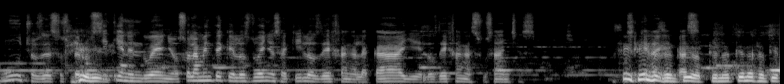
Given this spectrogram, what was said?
Muchos de esos perros sí tienen dueño, solamente que los dueños aquí los dejan a la calle, los dejan a sus anchas. Sí, tiene sentido, tiene, tiene sentido.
